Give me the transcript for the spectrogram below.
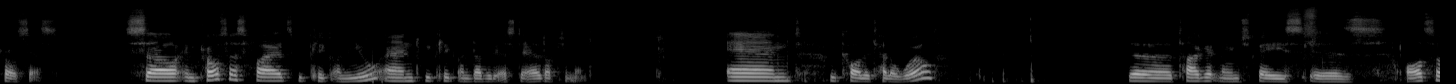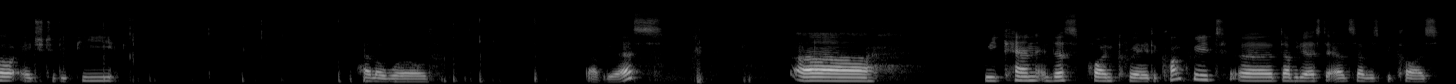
process. So in process files we click on new and we click on WSDL document. And we call it hello world the target namespace is also HTTP hello world WS. Uh, we can at this point create a concrete uh, WSDL service because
